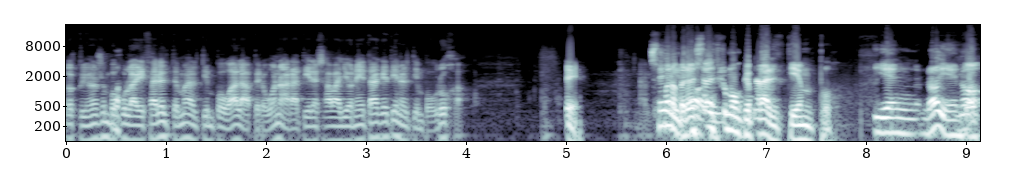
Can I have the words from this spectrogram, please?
Los primeros en popularizar el tema del tiempo bala. Pero bueno, ahora tienes a Bayonetta que tiene el tiempo bruja. Sí. Sí, bueno, pero no, eso es como que para el tiempo. Y en, no, y en No,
